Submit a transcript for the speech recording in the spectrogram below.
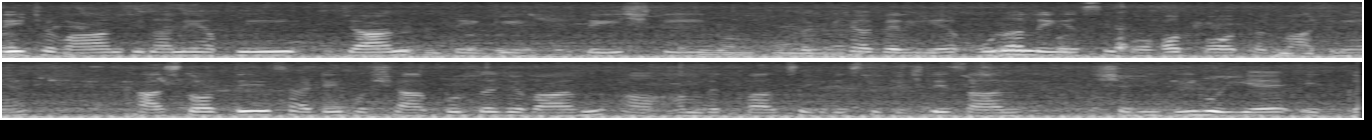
ਦੇ ਜਵਾਨ ਜਿਨ੍ਹਾਂ ਨੇ ਆਪਣੀ ਜਾਨ ਦੇ ਕੇ ਦੇਸ਼ ਦੀ ਰੱਖਿਆ ਕਰੀ ਹੈ, ਉਹਨਾਂ ਲਈ ਅਸੀਂ ਬਹੁਤ ਬਹੁਤ ਧੰਨਵਾਦੀ ਹਾਂ। ਖਾਸ ਤੌਰ ਤੇ ਸਾਡੇ ਹੁਸ਼ਿਆਰਪੁਰ ਦਾ ਜਵਾਨ ਅੰਮ੍ਰਿਤਪਾਲ ਸਿੰਘ, ਜਿਸ ਦੀ ਪਿਛਲੇ ਸਾਲ ਸ਼ਹੀਦੀ ਹੋਈ ਹੈ, ਇੱਕ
